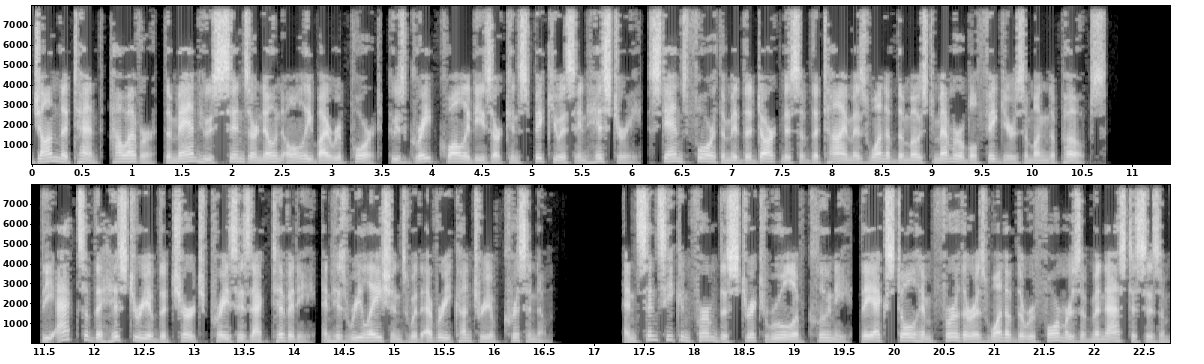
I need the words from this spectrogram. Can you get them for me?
John X, however, the man whose sins are known only by report, whose great qualities are conspicuous in history, stands forth amid the darkness of the time as one of the most memorable figures among the popes. The acts of the history of the Church praise his activity, and his relations with every country of Christendom. And since he confirmed the strict rule of Cluny, they extol him further as one of the reformers of monasticism.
